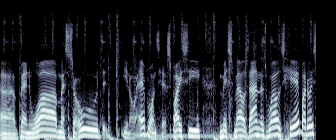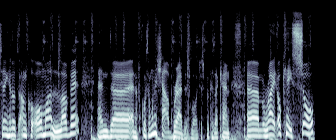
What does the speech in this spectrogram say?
uh, Benoit, Masoud, you know, everyone's here. Spicy, Miss Melzan as well is here, by the way, saying hello to Uncle Omar. Love it. And, uh, and of course, I want to shout out Brad as well, just because I can. Um, right, okay, so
